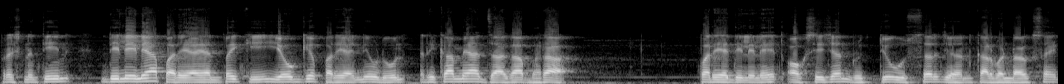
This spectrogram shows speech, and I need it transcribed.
प्रश्न तीन दिलेल्या पर्यायांपैकी योग्य पर्याय निवडून रिकाम्या जागा भरा. पर्याय दिलेले आहेत. ऑक्सिजन मृत्यू उत्सर्जन कार्बन डायऑक्साईड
